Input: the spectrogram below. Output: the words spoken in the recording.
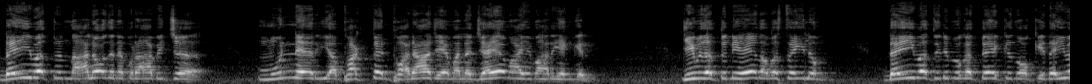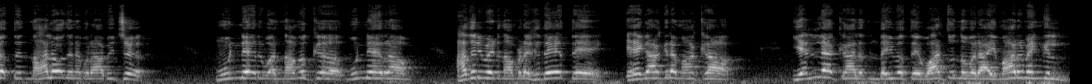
ദൈവത്തിൽ നിന്ന് ആലോചന പ്രാപിച്ച് മുന്നേറിയ ഭക്തൻ പരാജയമല്ല ജയമായി മാറിയെങ്കിൽ ജീവിതത്തിന്റെ ഏതവസ്ഥയിലും ദൈവ തിരുമുഖത്തേക്ക് നോക്കി ദൈവത്തിൽ നാലോചന പ്രാപിച്ച് മുന്നേറുവാൻ നമുക്ക് മുന്നേറാം. അതിനുവേണ്ടി നമ്മുടെ ഹൃദയത്തെ ഏകാഗ്രമാക്കാം. എല്ലാ കാലത്തും ദൈവത്തെ വാഴ്ത്തുന്നവരായി മാറുമെങ്കിൽ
